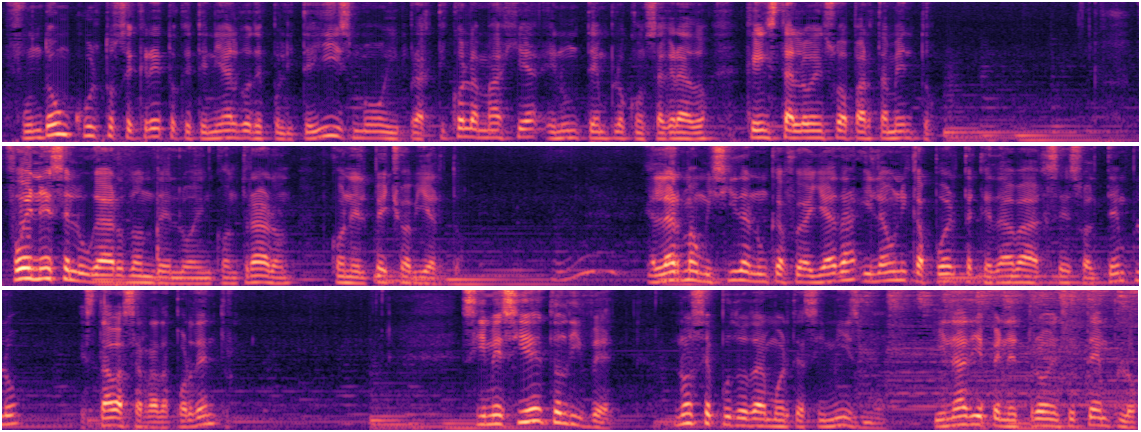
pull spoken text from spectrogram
Fundó un culto secreto que tenía algo de politeísmo y practicó la magia en un templo consagrado que instaló en su apartamento. Fue en ese lugar donde lo encontraron con el pecho abierto. El arma homicida nunca fue hallada y la única puerta que daba acceso al templo estaba cerrada por dentro. Si Messier d'Olivet no se pudo dar muerte a sí mismo y nadie penetró en su templo,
